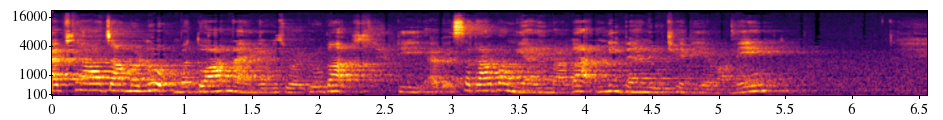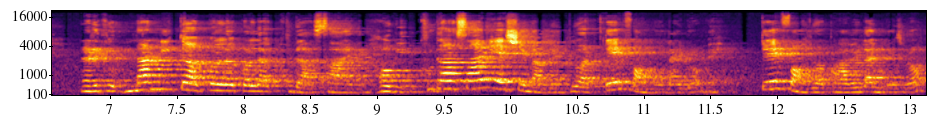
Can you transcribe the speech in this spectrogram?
အဖျားကြောင့်မလို့မသွားနိုင်ဘူးဆိုတော့တို့ကဒီစတားပေါက်နေရာဒီမှာကနိဗ္ဗာန်လို့ထည့်ပြရပါမယ် နောက်တစ်ခုနာနိကကွက်လက်ကွက်လက်ခုဒါဆိုင်နေဟုတ်ပြီခုဒါဆိုင်ရဲ့ရှင်းလာရင်သူကတဲဖောင်လေးလိုက်တော့မယ်တဲဖောင်ဆိုတော့ဘာပဲလိုက်မလဲဆိုတော့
